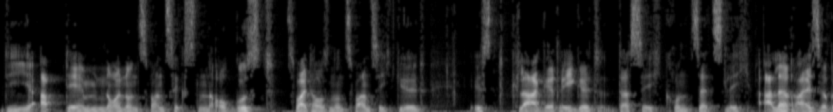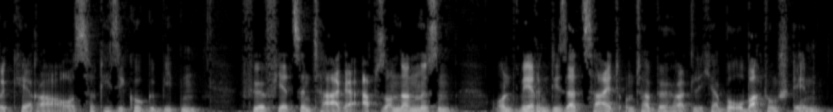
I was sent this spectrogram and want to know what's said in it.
die ab dem 29. August 2020 gilt, ist klar geregelt, dass sich grundsätzlich alle Reiserückkehrer aus Risikogebieten für 14 Tage absondern müssen und während dieser Zeit unter behördlicher Beobachtung stehen.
